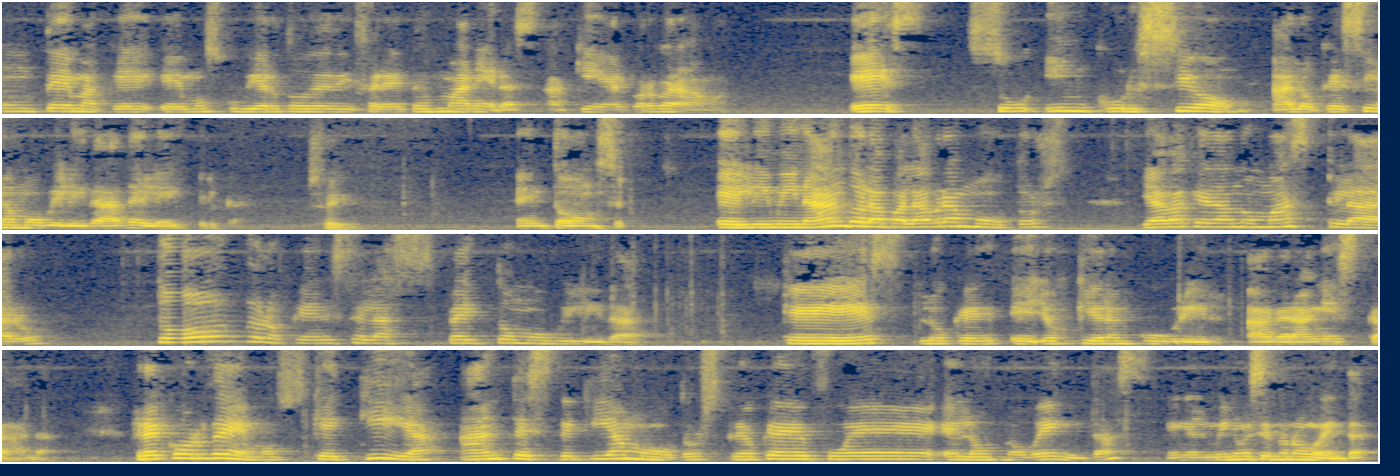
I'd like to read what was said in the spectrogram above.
un tema que hemos cubierto de diferentes maneras aquí en el programa, es su incursión a lo que es la movilidad eléctrica. Sí. Entonces, eliminando la palabra motors, ya va quedando más claro todo lo que es el aspecto movilidad, que es lo que ellos quieren cubrir a gran escala. Recordemos que Kia, antes de Kia Motors, creo que fue en los 90, en el 1990,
